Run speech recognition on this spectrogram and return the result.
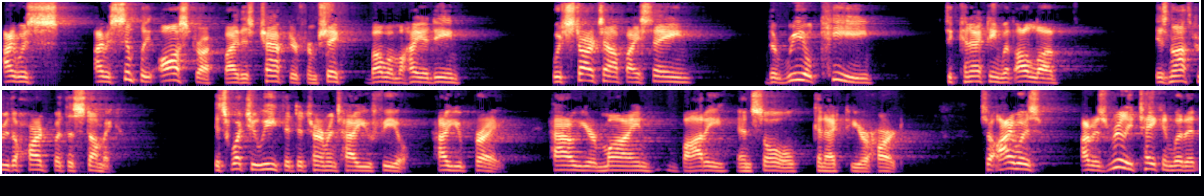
I was I was simply awestruck by this chapter from Sheikh Baba Muhyiddin, which starts out by saying the real key to connecting with Allah is not through the heart but the stomach. It's what you eat that determines how you feel, how you pray, how your mind, body, and soul connect to your heart. So I was I was really taken with it.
